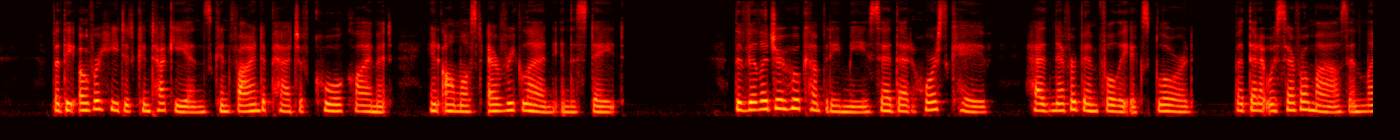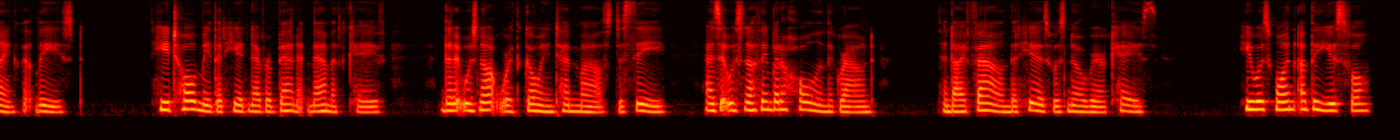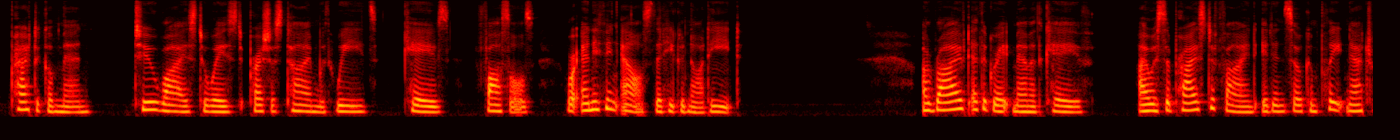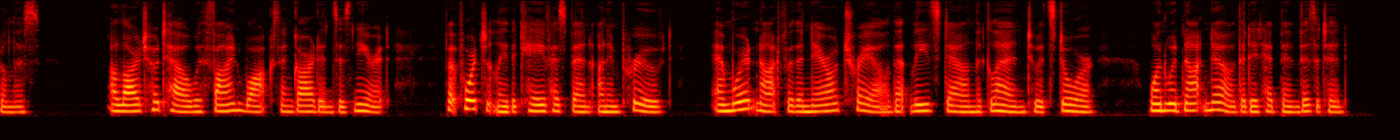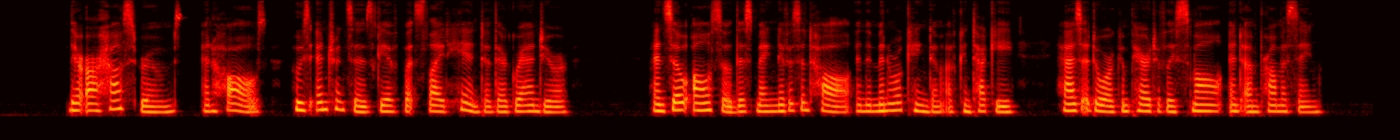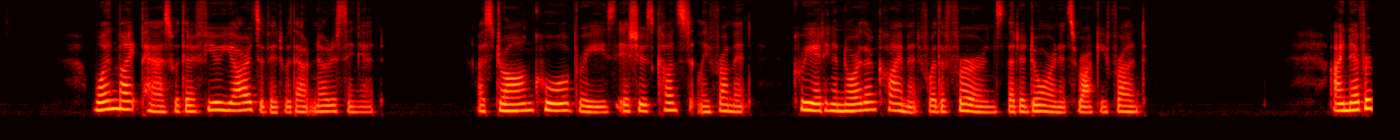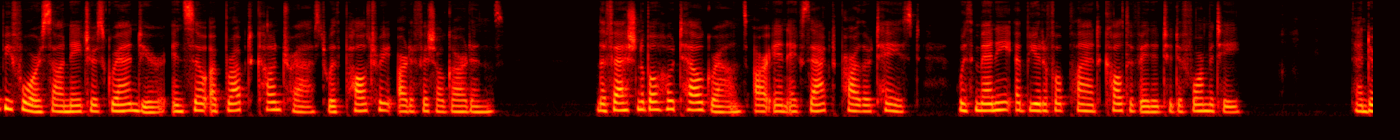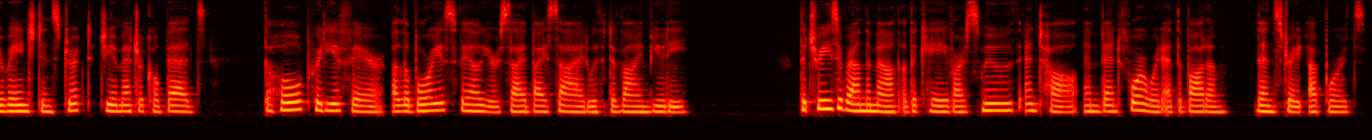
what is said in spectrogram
but the overheated Kentuckians can find a patch of cool climate in almost every glen in the State. The villager who accompanied me said that Horse Cave had never been fully explored, but that it was several miles in length at least. He told me that he had never been at Mammoth Cave, that it was not worth going ten miles to see, as it was nothing but a hole in the ground, and I found that his was no rare case. He was one of the useful, practical men, too wise to waste precious time with weeds, caves, fossils, or anything else that he could not eat. Arrived at the great Mammoth Cave, I was surprised to find it in so complete naturalness. A large hotel with fine walks and gardens is near it, but fortunately the cave has been unimproved, and were it not for the narrow trail that leads down the glen to its door, one would not know that it had been visited. There are house rooms and halls whose entrances give but slight hint of their grandeur. And so also this magnificent hall in the mineral kingdom of Kentucky has a door comparatively small and unpromising. One might pass within a few yards of it without noticing it. A strong cool breeze issues constantly from it, creating a northern climate for the ferns that adorn its rocky front. I never before saw nature's grandeur in so abrupt contrast with paltry artificial gardens. The fashionable hotel grounds are in exact parlor taste with many a beautiful plant cultivated to deformity and arranged in strict geometrical beds, the whole pretty affair a laborious failure side by side with divine beauty. The trees around the mouth of the cave are smooth and tall and bent forward at the bottom, then straight upwards.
